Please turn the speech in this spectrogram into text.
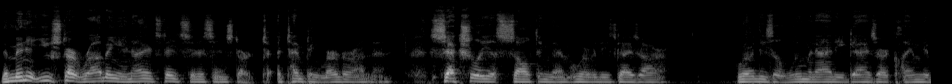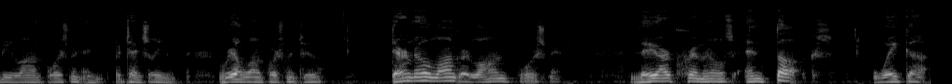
The minute you start robbing United States citizens, start t- attempting murder on them, sexually assaulting them, whoever these guys are, whoever these Illuminati guys are claiming to be law enforcement and potentially real law enforcement too, they're no longer law enforcement. They are criminals and thugs. Wake up.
